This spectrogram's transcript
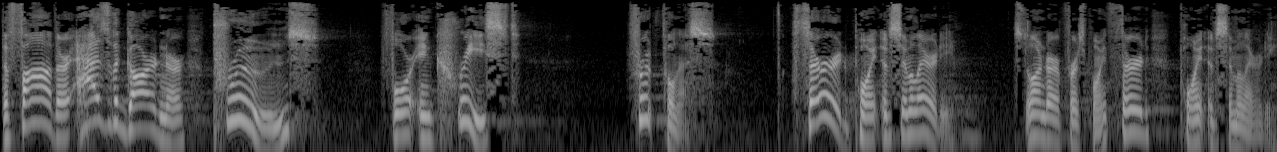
The Father, as the gardener, prunes for increased fruitfulness. Third point of similarity. Still under our first point. Third point of similarity.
